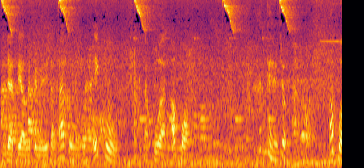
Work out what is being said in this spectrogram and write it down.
menjadi WTW salah satu. Nah iku kita buat. Apa? Oke cuk. Apa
